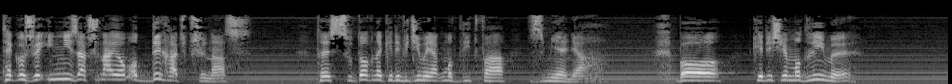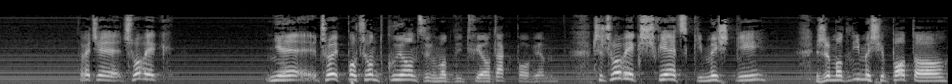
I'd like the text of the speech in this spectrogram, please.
tego, że inni zaczynają oddychać przy nas. To jest cudowne, kiedy widzimy, jak modlitwa zmienia. Bo kiedy się modlimy, to wiecie, człowiek nie, człowiek początkujący w modlitwie, o tak powiem, czy człowiek świecki myśli, że modlimy się po to,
